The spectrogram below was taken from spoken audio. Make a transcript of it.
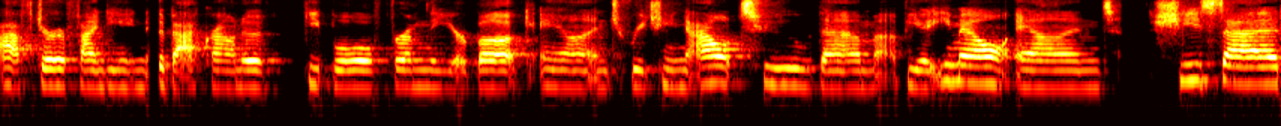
after finding the background of people from the yearbook and reaching out to them via email. And she said,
